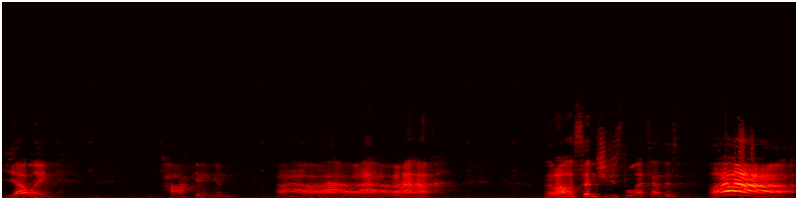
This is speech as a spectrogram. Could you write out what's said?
yelling, and talking, and ah, ah, ah, ah. And all of a sudden, she just lets out this ah.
